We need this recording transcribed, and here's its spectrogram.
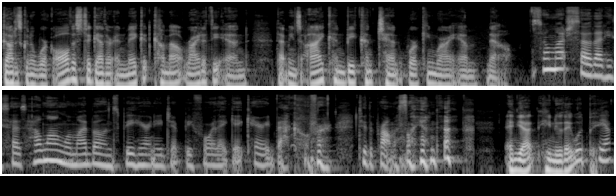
God is going to work all this together and make it come out right at the end. That means I can be content working where I am now. So much so that he says, How long will my bones be here in Egypt before they get carried back over to the promised land? and yet he knew they would be. yep.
